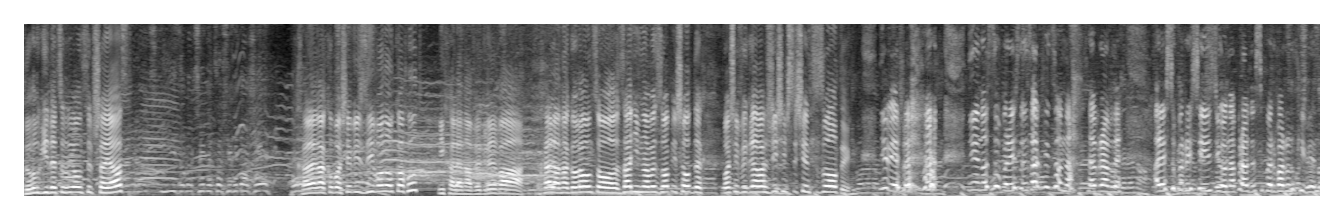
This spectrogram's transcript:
drugi decydujący przejazd. Helena Kubasiewicz z Iwoną Kochut i Helena wygrywa. Hela na gorąco, zanim nawet złapiesz oddech, właśnie wygrałaś 10 tysięcy złotych. Nie wierzę. Nie no super, jestem zachwycona, naprawdę. Ale super się jeździło, naprawdę super warunki, więc...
